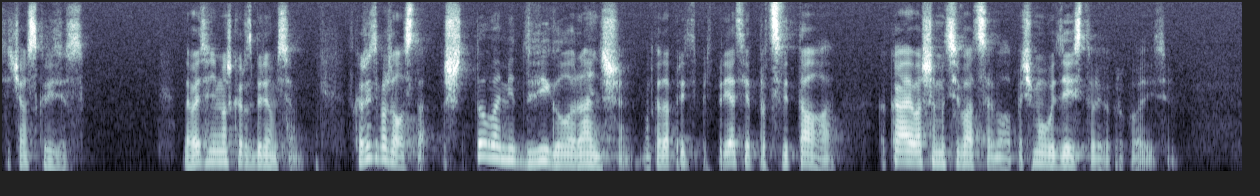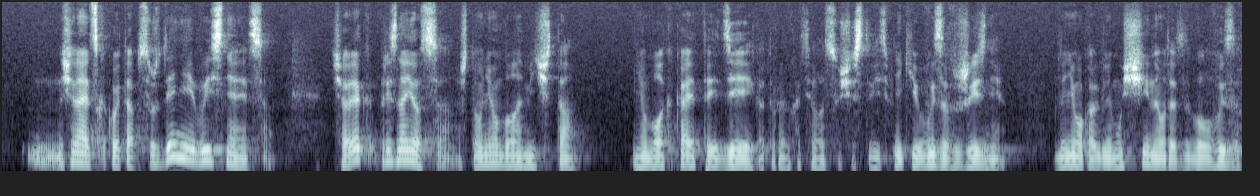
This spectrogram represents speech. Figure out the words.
Сейчас кризис. Давайте немножко разберемся. Скажите, пожалуйста, что вами двигало раньше, вот когда предприятие процветало? Какая ваша мотивация была? Почему вы действовали как руководитель? Начинается какое-то обсуждение и выясняется. Человек признается, что у него была мечта, у него была какая-то идея, которую он хотел осуществить, некий вызов в жизни. Для него, как для мужчины, вот этот был вызов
